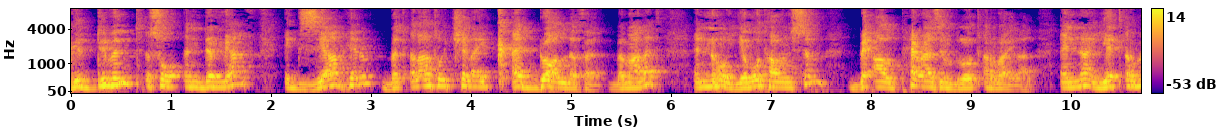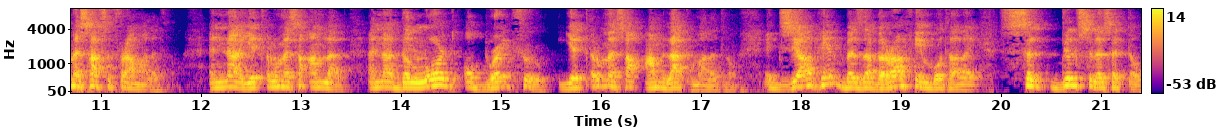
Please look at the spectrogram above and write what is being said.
ግድብን ጥሶ እንደሚያልፍ እግዚአብሔርም በጠላቶች ላይ ቀዶ አለፈ በማለት እነሆ የቦታውን ስም በአልፔራዝም ብሎ ጠራ ይላል እና የጥርመሳ ስፍራ ማለት ነው እና የጥርመሳ አምላክ እና the lord of breakthrough የጥርመሳ አምላክ ማለት ነው። እግዚአብሔር በዛ በራፌን ቦታ ላይ ድል ስለሰጠው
